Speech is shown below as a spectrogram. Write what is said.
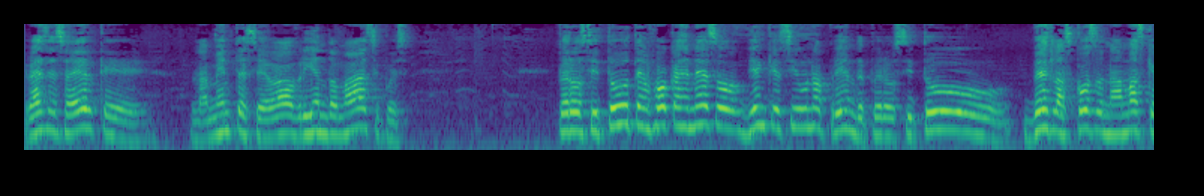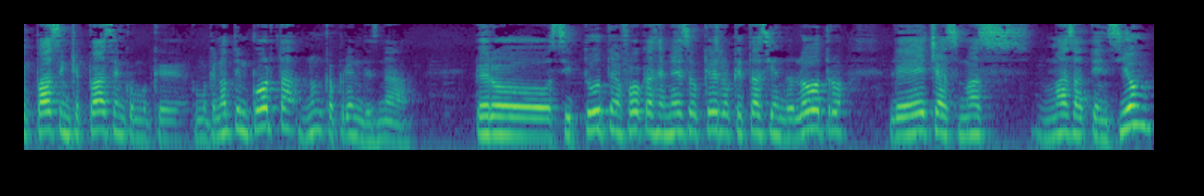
gracias a él que la mente se va abriendo más y pues pero si tú te enfocas en eso, bien que sí uno aprende, pero si tú ves las cosas nada más que pasen, que pasen, como que, como que no te importa, nunca aprendes nada. Pero si tú te enfocas en eso, qué es lo que está haciendo el otro, le echas más, más atención,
